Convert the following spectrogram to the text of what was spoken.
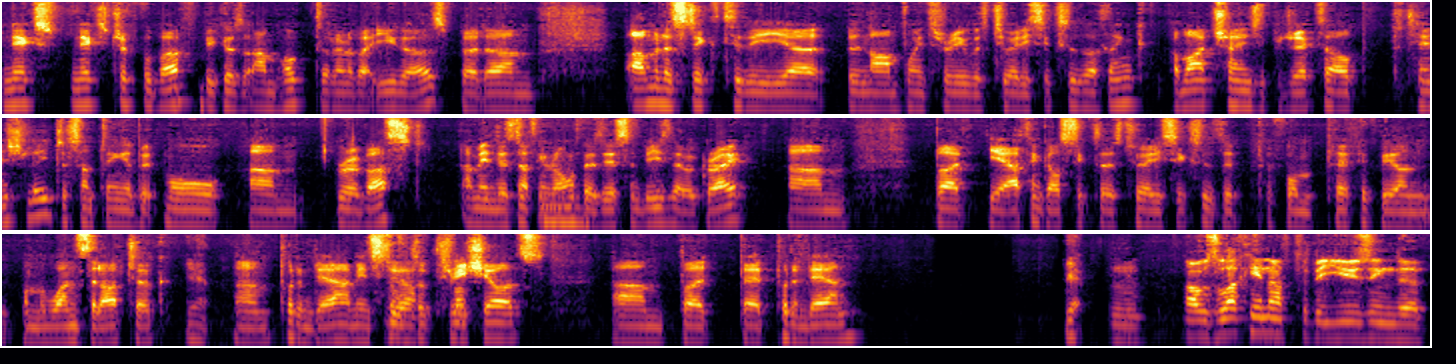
next next triple buff because I'm hooked. I don't know about you guys, but um, I'm going to stick to the uh, the 9.3 with 286s. I think I might change the projectile potentially to something a bit more um, robust. I mean, there's nothing wrong with those SMBs; they were great. Um, but yeah, I think I'll stick to those 286s that perform perfectly on, on the ones that I took. Yeah. Um, put them down. I mean, still Yeah. took three shots, um, but they put them down. Yeah, I was lucky enough to be using the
